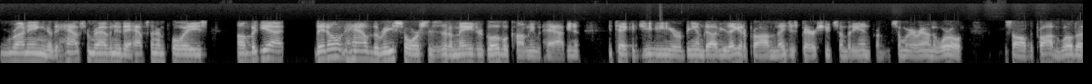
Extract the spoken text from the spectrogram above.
running. You know, they have some revenue, they have some employees, um, but yet they don't have the resources that a major global company would have. You know, you take a GE or a BMW, they get a problem, they just parachute somebody in from somewhere around the world to solve the problem. Well, the,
